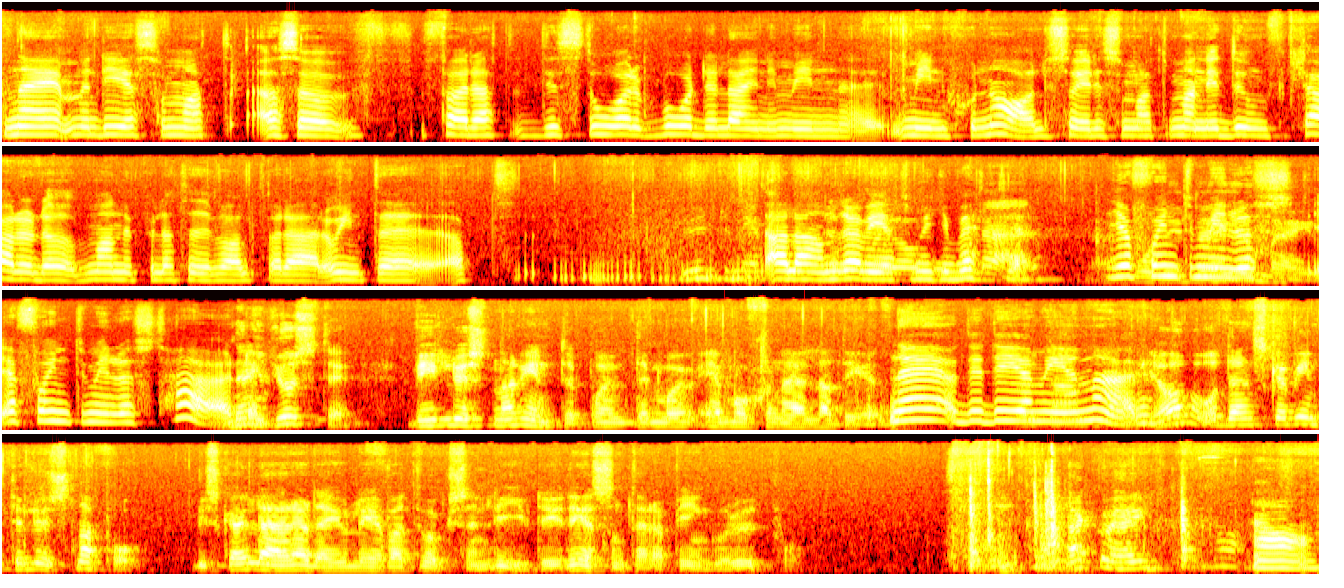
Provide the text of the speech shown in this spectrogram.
Nej, men det är som att, alltså, för att det står borderline i min, min journal så är det som att man är dumförklarad och manipulativ och allt vad det är och inte att alla andra vet mycket bättre. Jag får, inte min röst, jag får inte min röst hörd. Nej, just det. Vi lyssnar inte på den emotionella delen. Nej, det är det jag menar. Ja, och den ska vi inte lyssna på. Vi ska ju lära dig att leva ett vuxenliv. Det är det som terapin går ut på. Tack och hej. Ja.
